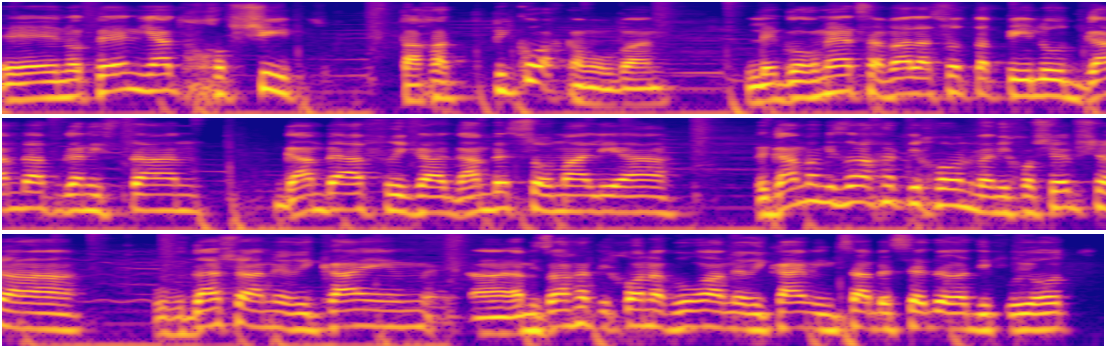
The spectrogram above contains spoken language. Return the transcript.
אה, נותן יד חופשית, תחת פיקוח כמובן, לגורמי הצבא לעשות את הפעילות גם באפגניסטן, גם באפריקה, גם בסומליה וגם במזרח התיכון, ואני חושב שהעובדה שהאמריקאים, המזרח התיכון עבור האמריקאים נמצא בסדר עדיפויות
